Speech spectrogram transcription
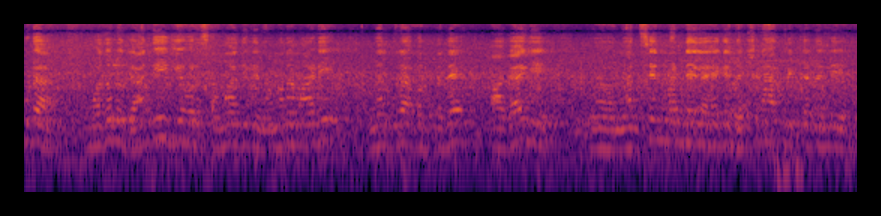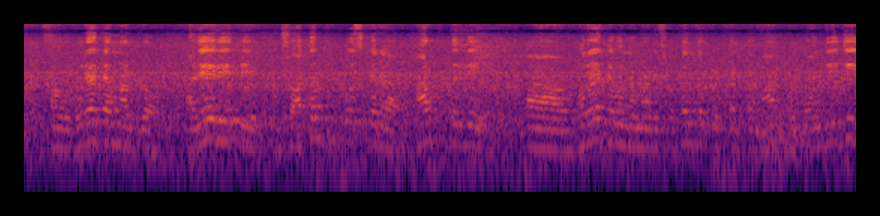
ಕೂಡ ಮೊದಲು ಗಾಂಧೀಜಿಯವರ ಸಮಾಧಿಗೆ ನಮನ ಮಾಡಿ ನಂತರ ಬರ್ತದೆ. ಹಾಗಾಗಿ ನರ್ಸೇನ್ ಮಂಡೇಲ ಹೇಗೆ ದಕ್ಷಿಣ ಆಫ್ರಿಕಾದಲ್ಲಿ ಅವರು ಹೋರಾಟ ಮಾಡಿದ್ರು, ಅದೇ ರೀತಿ ಸ್ವಾತಂತ್ರ್ಯಕ್ಕೋಸ್ಕರ ಭಾರತದಲ್ಲಿ ಹೋರಾಟವನ್ನು ಮಾಡಿ ಸ್ವತಂತ್ರ ಕೊಟ್ಟಂಥ ಮಹಾತ್ಮ ಗಾಂಧೀಜಿ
